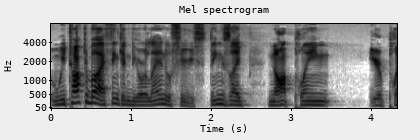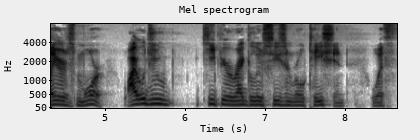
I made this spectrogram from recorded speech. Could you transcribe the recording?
we talked about I think in the Orlando series things like not playing your players more. Why would you keep your regular season rotation with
